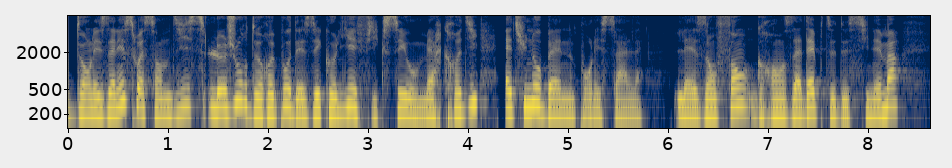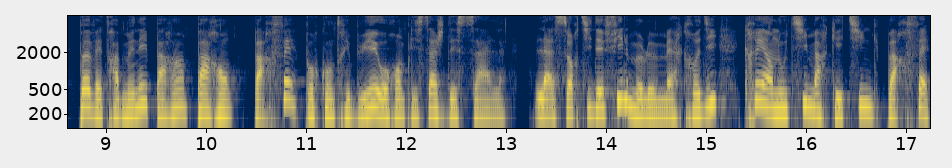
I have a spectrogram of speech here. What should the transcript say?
Dans les années 70, le jour de repos des écoliers fixé au mercredi est une aubaine pour les salles. Les enfants, grands adeptes de cinéma, peuvent être amenés par un parent, parfait pour contribuer au remplissage des salles. La sortie des films le mercredi crée un outil marketing parfait.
